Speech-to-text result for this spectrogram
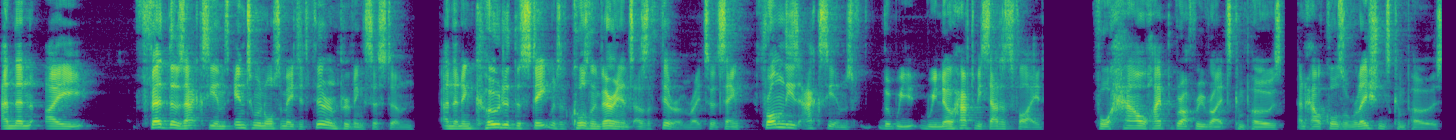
And then I fed those axioms into an automated theorem proving system and then encoded the statement of causal invariance as a theorem, right? So it's saying from these axioms that we, we know have to be satisfied for how hypergraph rewrites compose and how causal relations compose,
